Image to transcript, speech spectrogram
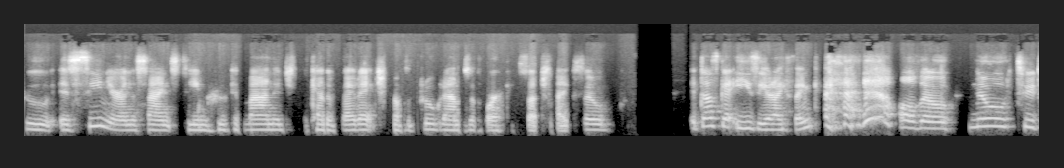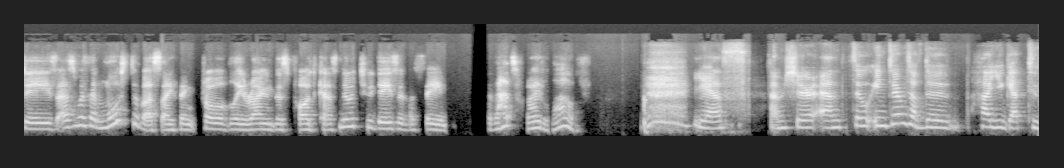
who is senior in the science team who can manage the kind of direction of the programs of work and such like. So it does get easier, I think. Although no two days, as with most of us, I think probably around this podcast, no two days are the same. But that's what I love. Yes. I'm sure. And so, in terms of the how you get to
